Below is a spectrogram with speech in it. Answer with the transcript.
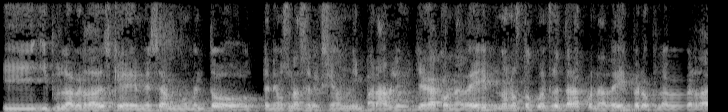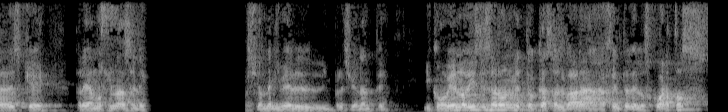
y, pues la verdad es que en ese momento teníamos una selección imparable. Llega con Adey, no nos tocó enfrentar a Conadey, pero pues la verdad es que traíamos una selección de nivel impresionante. Y como bien lo dices, Aaron, me toca salvar a gente de los cuartos.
